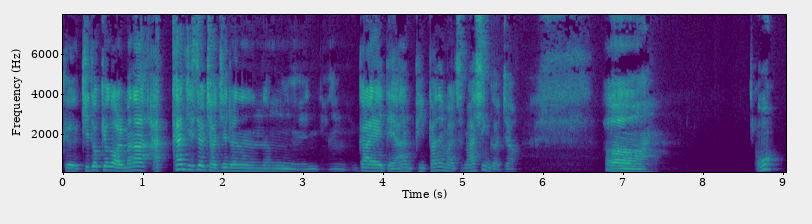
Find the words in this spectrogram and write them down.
그 기독교가 얼마나 악한 짓을 저지르는가에 대한 비판의 말씀을 하신 거죠. 어, 혹,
